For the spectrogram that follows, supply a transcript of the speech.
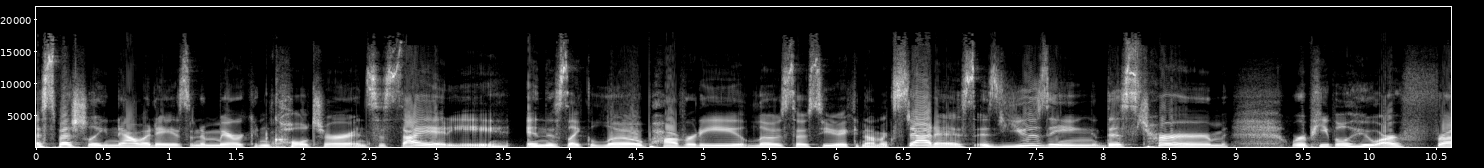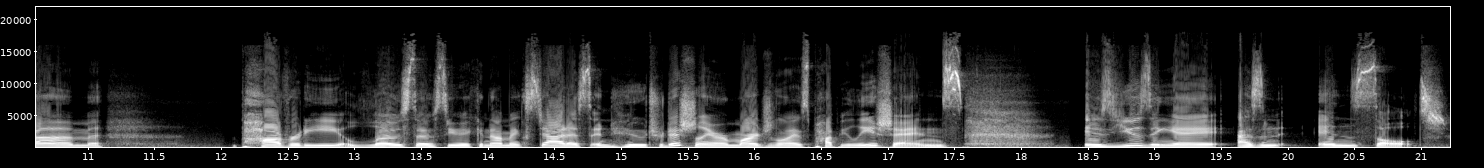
especially nowadays in American culture and society, in this like low poverty, low socioeconomic status, is using this term where people who are from poverty, low socioeconomic status, and who traditionally are marginalized populations, is using it as an insult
